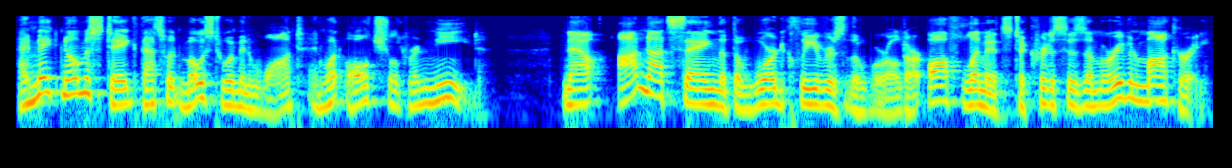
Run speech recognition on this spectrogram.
and make no mistake, that's what most women want and what all children need. Now, I'm not saying that the Ward Cleavers of the world are off limits to criticism or even mockery.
